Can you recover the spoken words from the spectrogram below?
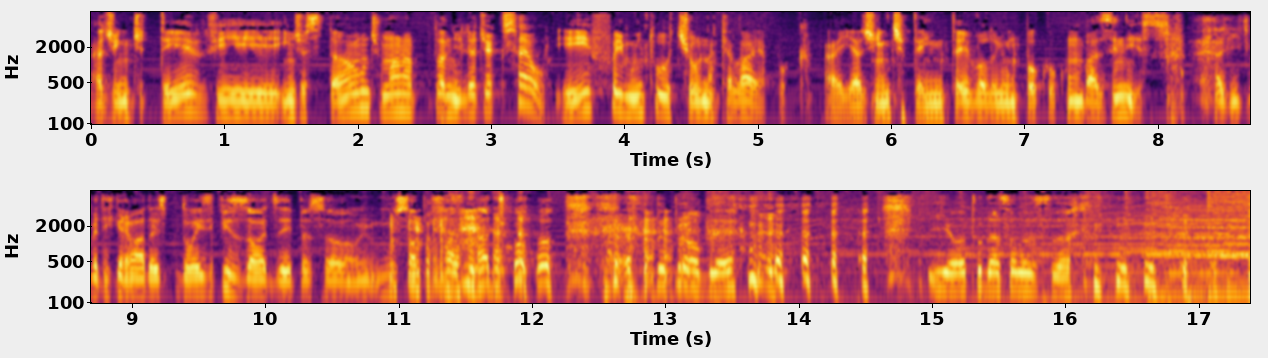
a gente teve ingestão de uma planilha de Excel. E foi muito útil naquela época. Aí a gente tenta evoluir um pouco com base nisso. A gente vai ter que gravar dois, dois episódios aí, pessoal. Um só para falar do, do problema e outro da solução.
